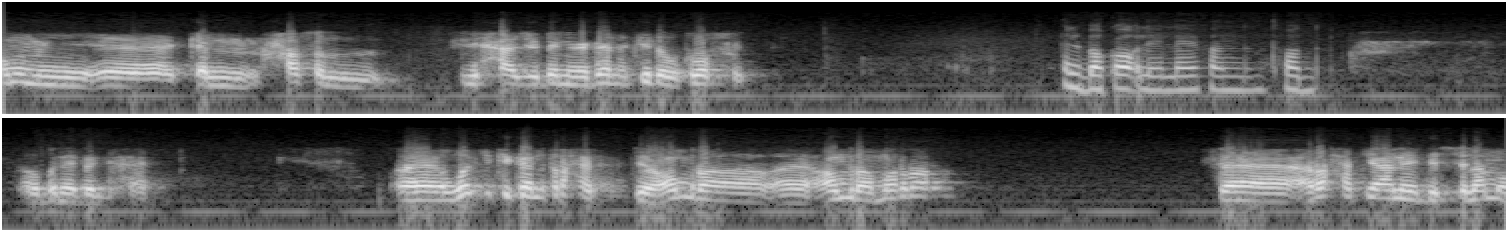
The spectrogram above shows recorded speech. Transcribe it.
أمي آه، كان حصل في حاجة بيني وبينها كده وتوفت البقاء لله يا فندم اتفضل ربنا يبارك فيها آه، والدتي كانت راحت عمرة آه، عمرة مرة فراحت يعني بالسلامة.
